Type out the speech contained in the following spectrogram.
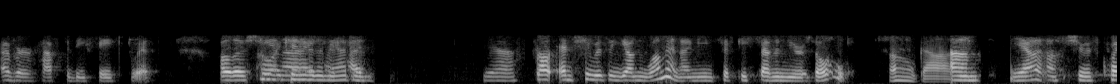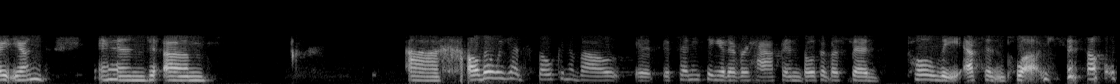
ever have to be faced with. Although she Oh, I and can't even imagine. Had, yeah, so, and she was a young woman. I mean, 57 years old. Oh God. Um, yeah, she was quite young, and um, uh, although we had spoken about it, if anything had ever happened, both of us said, "Pull the effing plug." You know,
